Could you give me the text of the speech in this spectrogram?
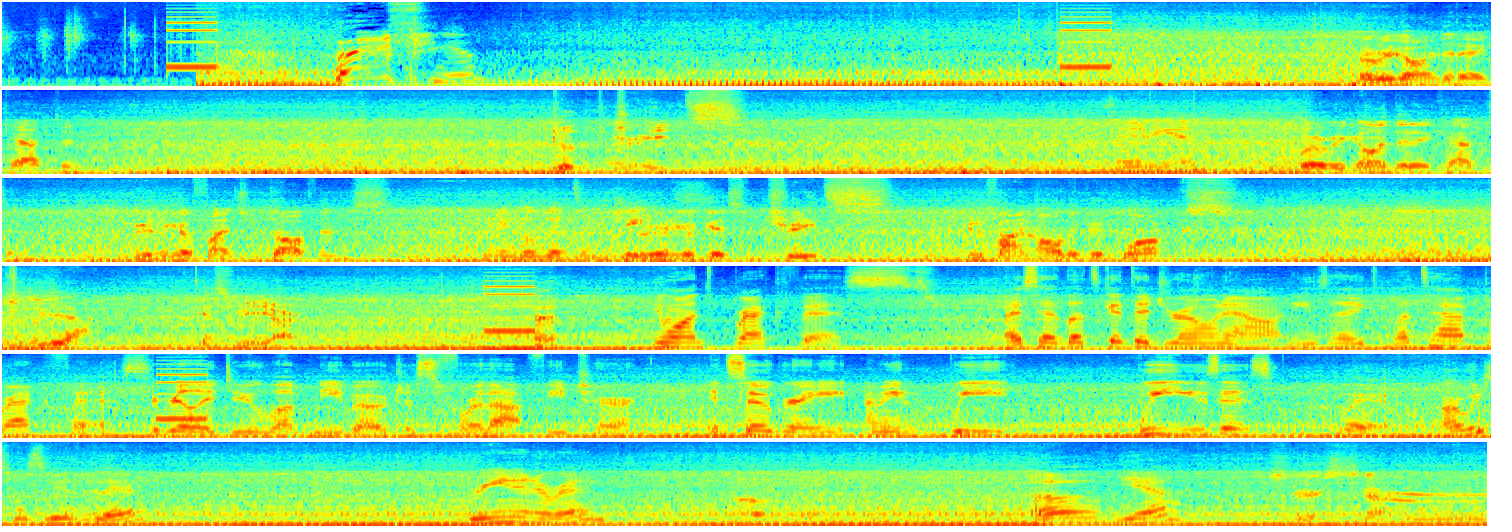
Where are we going today, Captain? To the treats. Say it again. Where are we going today, Captain? We're gonna go find some dolphins. We're gonna go get some treats. We're gonna go get some treats. We're gonna find all the good walks. Hmm. Yeah. Yes, we are. He wants breakfast. I said, let's get the drone out. And he's like, let's have breakfast. I really do love Nebo just for that feature. It's so great. I mean, we we use it. s wait, are we supposed to be over there? Green and a red? Oh, yeah? Oh, sure, sure.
